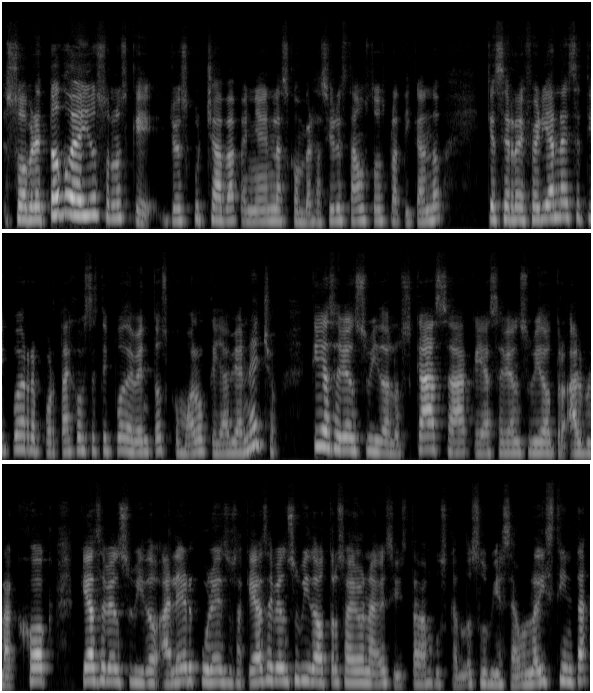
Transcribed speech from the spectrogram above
Sobre todo ellos son los que yo escuchaba, venían en las conversaciones, estábamos todos platicando, que se referían a este tipo de reportaje o este tipo de eventos como algo que ya habían hecho, que ya se habían subido a los CASA, que ya se habían subido a otro, al Black Hawk, que ya se habían subido al Hércules, o sea, que ya se habían subido a otros aeronaves y estaban buscando subirse a una distinta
